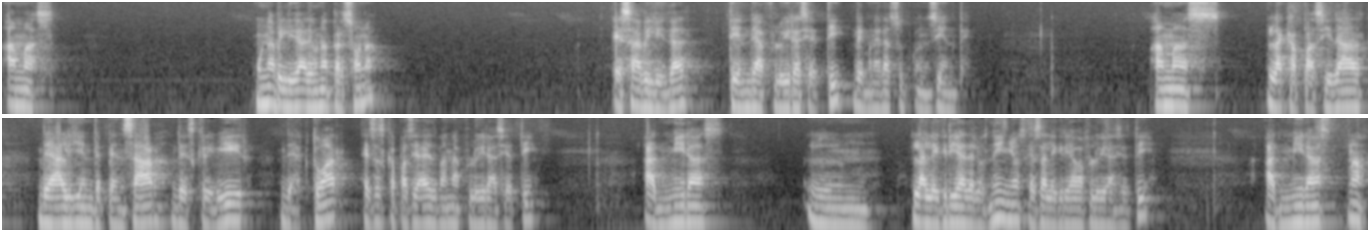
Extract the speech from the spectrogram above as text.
amas una habilidad de una persona, esa habilidad tiende a fluir hacia ti de manera subconsciente. Amas la capacidad de alguien de pensar, de escribir, de actuar, esas capacidades van a fluir hacia ti. Admiras mm, la alegría de los niños, esa alegría va a fluir hacia ti. Admiras, no,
